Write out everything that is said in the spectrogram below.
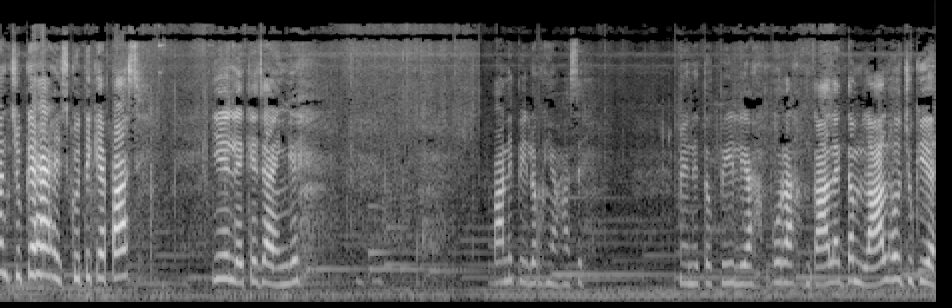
पहुँच चुके हैं, स्कूटी के पास। ये लेके जाएँगे। पानी पी लो यहाँ से। मैंने तो पी लिया। पूरा गाल एकदम लाल हो चुकी है।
